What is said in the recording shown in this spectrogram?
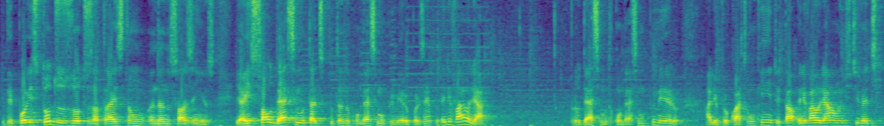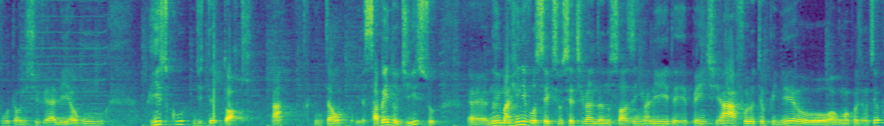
e depois todos os outros atrás estão andando sozinhos, e aí só o décimo está disputando com o décimo primeiro, por exemplo, ele vai olhar para o décimo com o décimo primeiro, ali para o quarto com o quinto e tal, ele vai olhar onde tiver disputa, onde tiver ali algum risco de ter toque, tá? Então, sabendo disso, é, não imagine você que se você estiver andando sozinho ali, de repente, ah, furou teu pneu ou alguma coisa aconteceu,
